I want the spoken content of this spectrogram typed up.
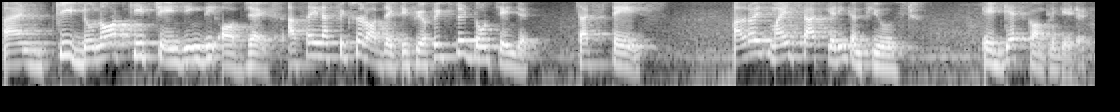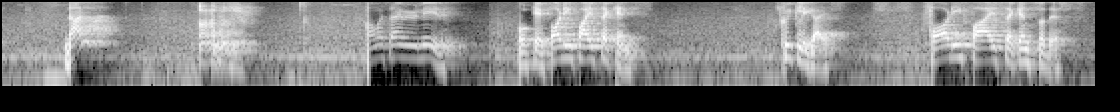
and keep do not keep changing the objects assign a fixed object if you fixed it don't change it that stays otherwise mind starts getting confused it gets complicated. Done? How much time you need? Okay 45 seconds. Quickly guys. 45 seconds for this.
